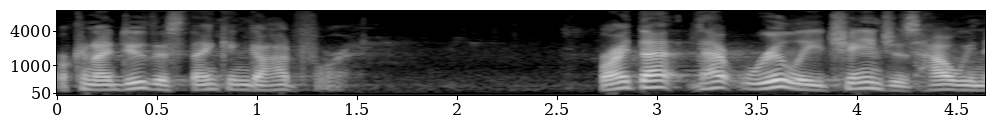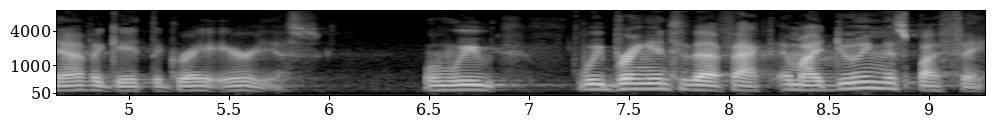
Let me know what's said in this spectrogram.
Or can I do this thanking God for it? Right? That, that really changes how we navigate the gray areas. When we, we bring into that fact, am I doing this by faith?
